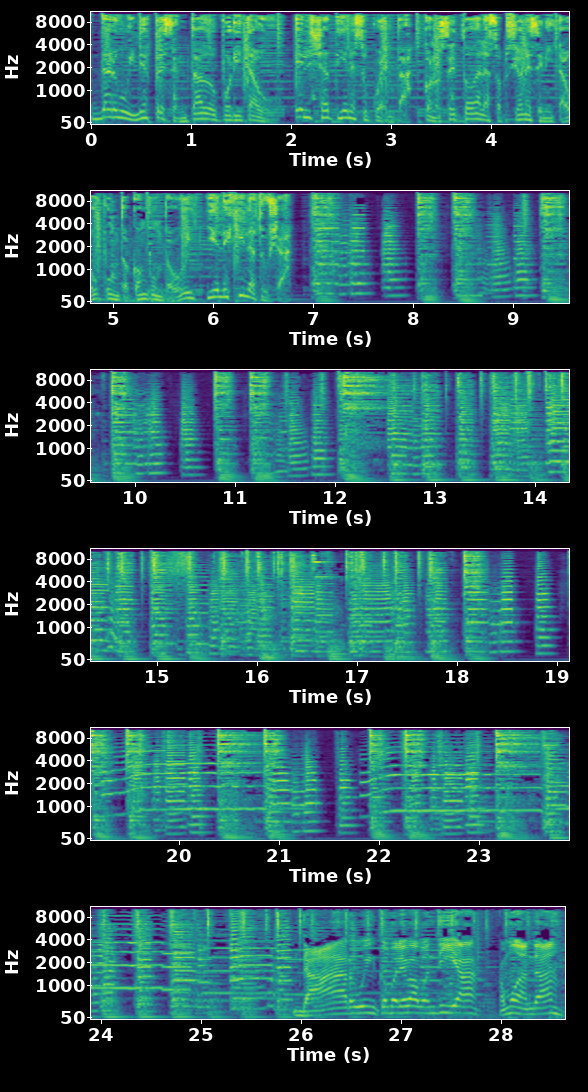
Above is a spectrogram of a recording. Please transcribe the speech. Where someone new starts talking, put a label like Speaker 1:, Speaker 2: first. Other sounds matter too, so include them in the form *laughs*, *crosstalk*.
Speaker 1: Darwin es presentado por Itaú. Él ya tiene su cuenta. Conoce todas las opciones en itaú.com.uy y elegí la tuya.
Speaker 2: Darwin, ¿cómo le va? Buen día. ¿Cómo anda?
